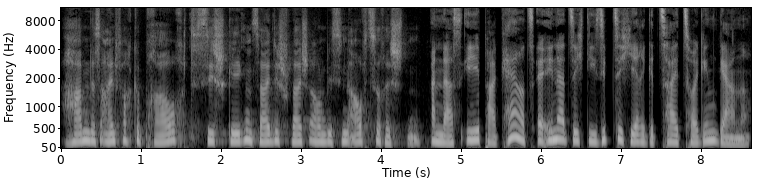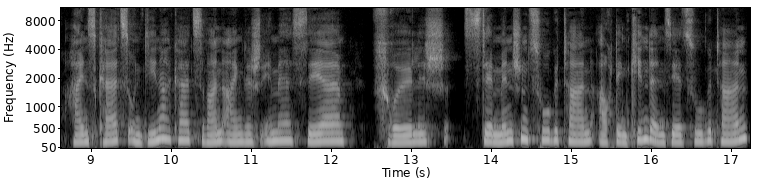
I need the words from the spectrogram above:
haben das einfach gebraucht, sich gegenseitig vielleicht auch ein bisschen aufzurichten. An das Ehepaar Kerz erinnert sich die 70-jährige Zeitzeugin gerne. Heinz Kerz und Dina Kerz waren eigentlich immer sehr fröhlich, der Menschen zugetan, auch den Kindern sehr zugetan.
